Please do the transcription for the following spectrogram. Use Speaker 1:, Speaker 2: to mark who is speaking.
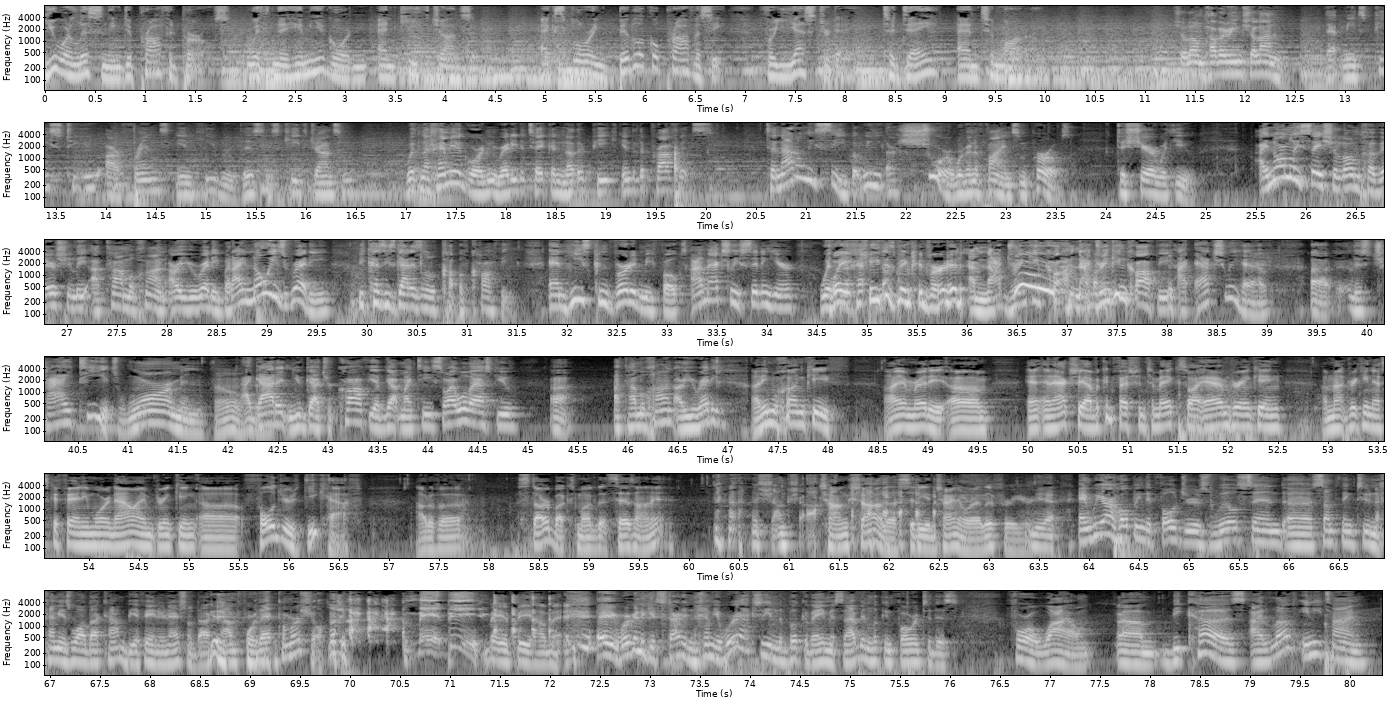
Speaker 1: You are listening to Prophet Pearls with Nehemia Gordon and Keith Johnson, exploring biblical prophecy for yesterday, today, and tomorrow.
Speaker 2: Shalom, Havarim Shalom. That means peace to you, our friends in Hebrew. This is Keith Johnson with Nehemia Gordon, ready to take another peek into the prophets to not only see, but we are sure we're going to find some pearls to share with you. I normally say Shalom Chaver Shili Atam are you ready? But I know he's ready because he's got his little cup of coffee. And he's converted me, folks. I'm actually sitting here with
Speaker 3: Wait,
Speaker 2: the,
Speaker 3: Keith has been converted?
Speaker 2: I'm not drinking co- I'm not drinking coffee. I actually have uh, this chai tea. It's warm and
Speaker 3: Oh, okay.
Speaker 2: I got it and you've got your coffee, I've got my tea. So I will ask you, uh, Atamuchan, are you ready?
Speaker 3: Ani Mukhan Keith. I am ready. Um, and, and actually, I have a confession to make. So I am drinking. I'm not drinking Nescafe anymore. Now I'm drinking uh, Folgers decaf out of a Starbucks mug that says on it
Speaker 2: Shangsha.
Speaker 3: Changsha, the city in China where I live for a year.
Speaker 2: Yeah, and we are hoping that Folgers will send uh, something to nehemiaswall.com, bfainternational.com for that commercial. May it be.
Speaker 3: May it be, amen.
Speaker 2: Hey, we're going to get started, Nehemia. We're actually in the book of Amos, and I've been looking forward to this for a while um, because I love anytime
